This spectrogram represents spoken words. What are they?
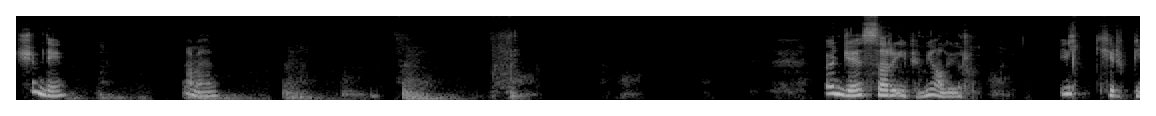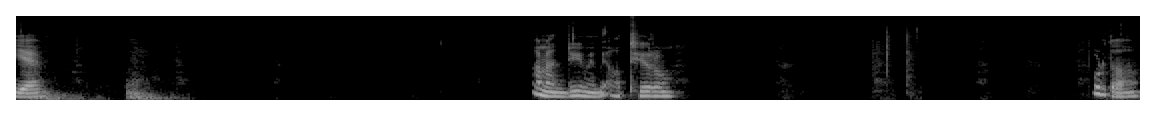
Şimdi hemen önce sarı ipimi alıyorum. İlk kirpiğe hemen düğümümü atıyorum. Burada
